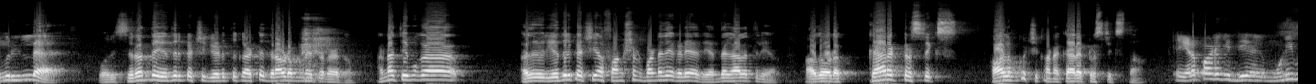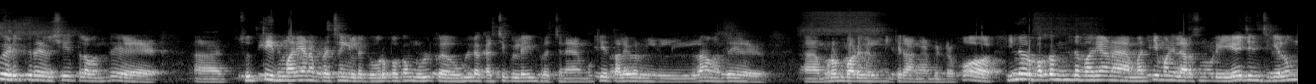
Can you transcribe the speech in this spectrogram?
இவர் இல்ல. ஒரு சிறந்த எதிர்க்கட்சிக்கு எடுத்துக்காட்டு திராவிட முன்னேற்ற கழகம். அண்ணா திமுக அது ஒரு எதிர்க்கட்சியாக ஃபங்க்ஷன் பண்ணதே கிடையாது எந்த காலத்துலேயும். அதோட கேரக்டரிஸ்டிக்ஸ் ஆளும் கட்சிக்கான கேரக்டரிஸ்டிக்ஸ் தான். எடப்பாடிக்கு முடிவு எடுக்கிற விஷயத்தில் வந்து சுற்றி இது மாதிரியான பிரச்சனைகள் இருக்குது ஒரு பக்கம் உள்க உள்ள கட்சிக்குள்ளேயும் பிரச்சனை முக்கிய தலைவர்கள்லாம் வந்து முரண்பாடுகள் நிற்கிறாங்க அப்படின்றப்போ இன்னொரு பக்கம் இந்த மாதிரியான மத்திய மாநில அரசனுடைய ஏஜென்சிகளும்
